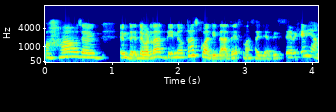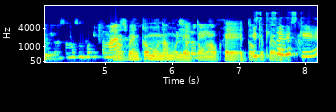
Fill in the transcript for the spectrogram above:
ajá, o sea, de, de verdad, tiene otras cualidades más allá de ser gay, amigos. Somos un poquito más. Nos ven como un amuleto, un objeto, Es qué que, pedo. ¿sabes qué?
